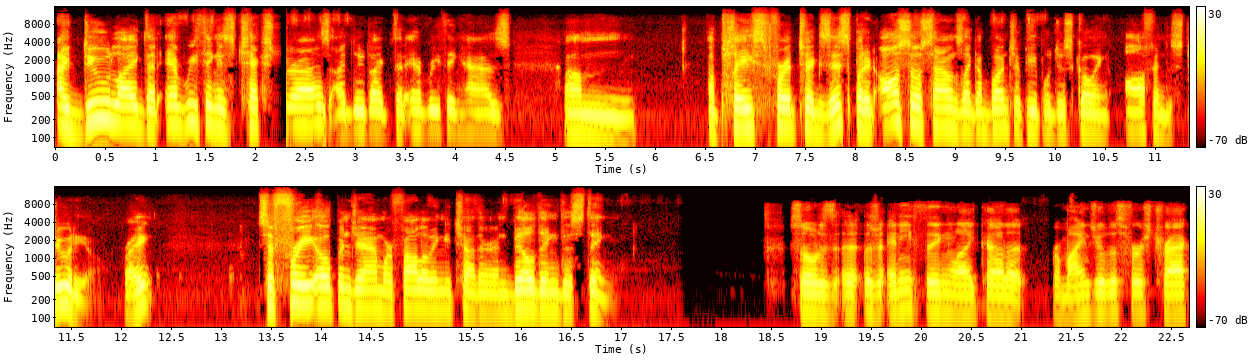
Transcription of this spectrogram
I do like that everything is texturized. I do like that everything has um, a place for it to exist, but it also sounds like a bunch of people just going off in the studio, right? It's a free open jam. We're following each other and building this thing. So, uh, is there anything like uh, that reminds you of this first track?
